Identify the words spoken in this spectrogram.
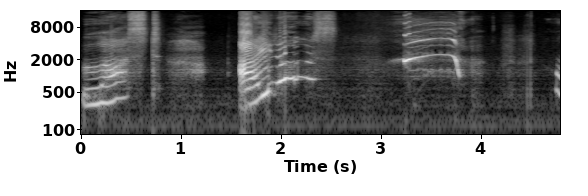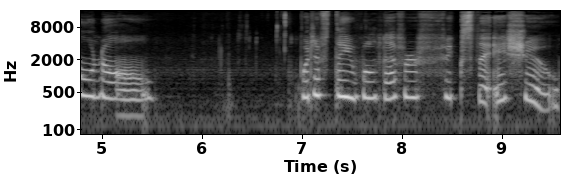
Lost items? Oh no. What if they will never fix the issue?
